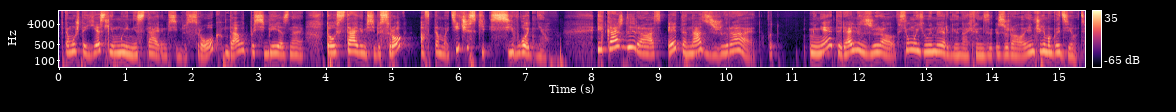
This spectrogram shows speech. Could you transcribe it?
Потому что если мы не ставим себе срок, да, вот по себе я знаю, то ставим себе срок автоматически сегодня. И каждый раз это нас сжирает. Вот меня это реально сжирало. Всю мою энергию нахрен сжирало. Я ничего не могла делать.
